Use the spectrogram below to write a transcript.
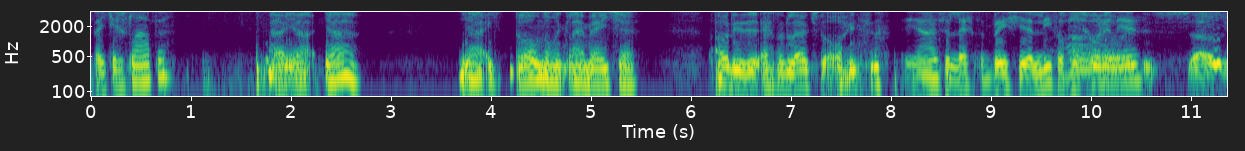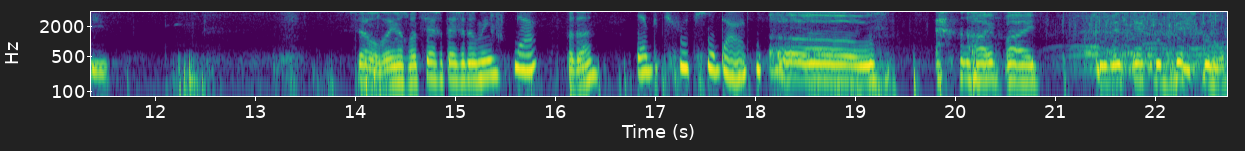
Beetje geslapen? Nou ja, ja. Ja, ik droom nog een klein beetje. Oh, dit is echt het leukste ooit. Ja, en ze legt het briefje lief op je schoenen neer. Het is zo lief. Zo, wil je nog wat zeggen tegen Domien? Ja. Wat dan? Je hebt het goed gedaan. Oh. High five. Je bent echt de beste, man.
